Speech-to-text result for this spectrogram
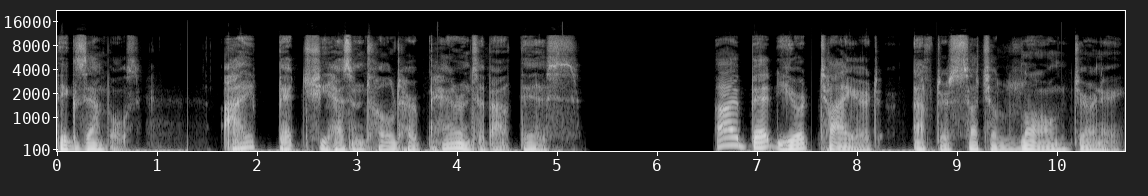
The examples. I bet she hasn't told her parents about this. I bet you're tired after such a long journey.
